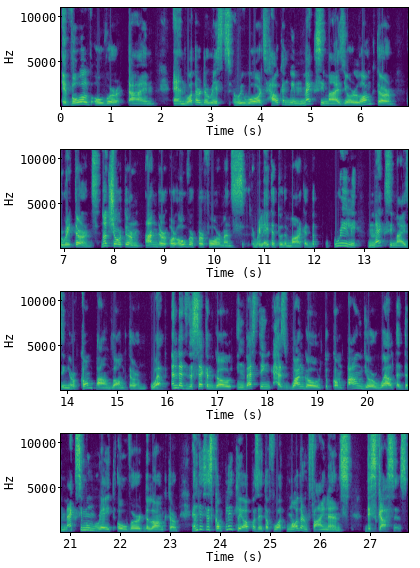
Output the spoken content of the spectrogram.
evolve over time, and what are the risks, rewards, how can we maximize your long-term returns. Not short-term under or over performance related to the market, but really maximizing your compound long-term wealth. And that's the second goal. Investing has one goal to compound your wealth at the maximum rate over the long term. And this is completely opposite of what modern finance discusses.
